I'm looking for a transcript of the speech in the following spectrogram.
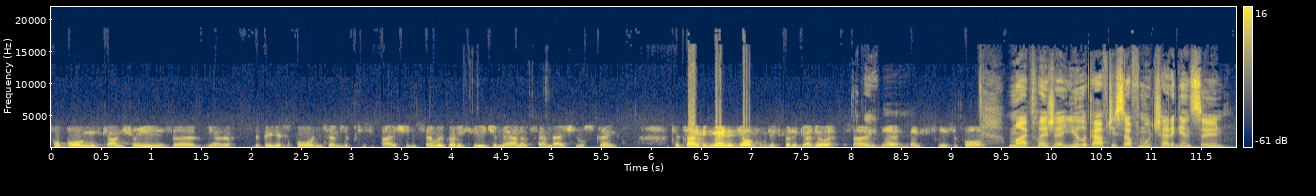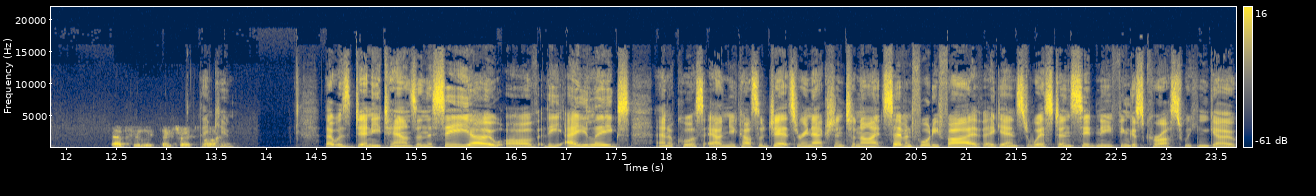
football in this country is uh, you know the, the biggest sport in terms of participation. So we've got a huge amount of foundational strength to take advantage of. We've just got to go do it. So yeah, thanks for your support. My pleasure. You look after yourself, and we'll chat again soon. Absolutely. Thanks, Trace. Thank Bye. you. That was Danny Townsend, the CEO of the A Leagues, and of course our Newcastle Jets are in action tonight, 7:45 against Western Sydney. Fingers crossed we can go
